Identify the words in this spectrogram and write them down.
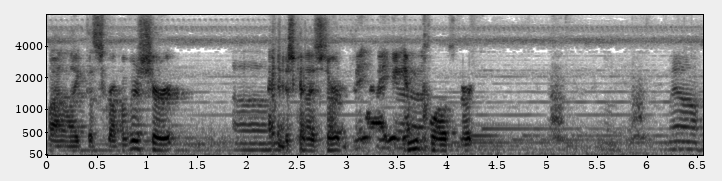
by like the scruff of his shirt, Um, and just gonna start Make- make dragging him a- closer. well,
